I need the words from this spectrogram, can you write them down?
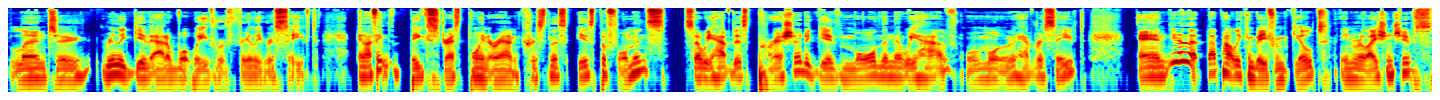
learn to really give out of what we've freely received. And I think the big stress point around Christmas is performance. So we have this pressure to give more than that we have or more than we have received. And you know that that partly can be from guilt in relationships,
